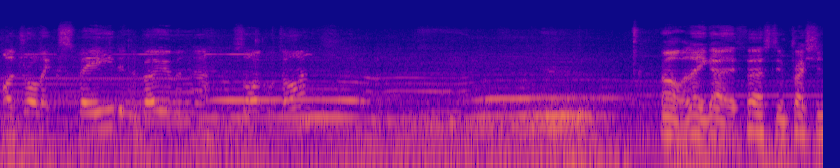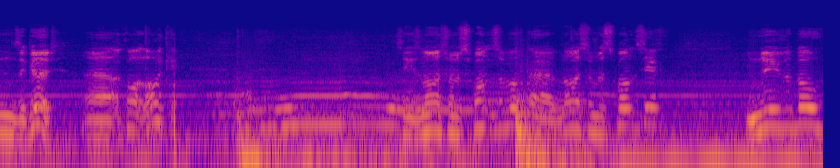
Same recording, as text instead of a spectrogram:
hydraulic speed in the boom and the cycle time. Oh, well, there you go. First impressions are good. Uh, I quite like it. Seems nice and responsible, uh, nice and responsive, manoeuvrable,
